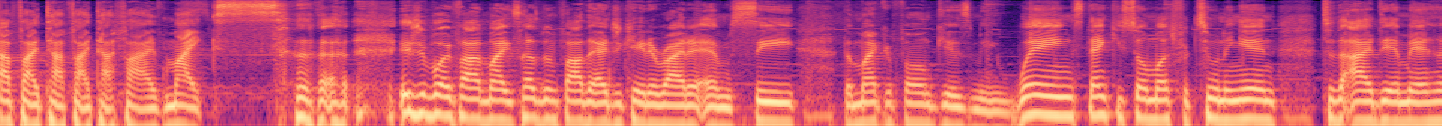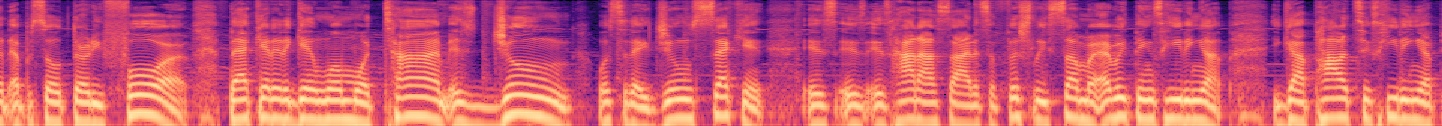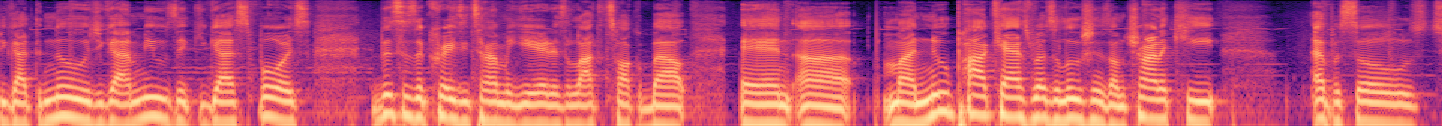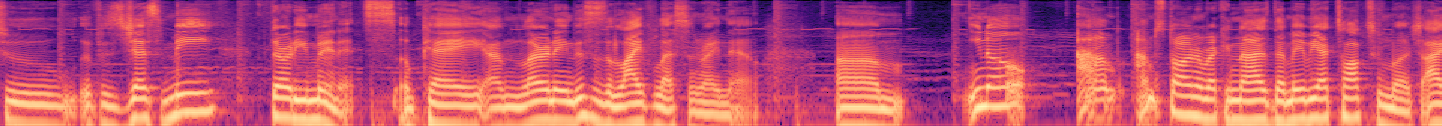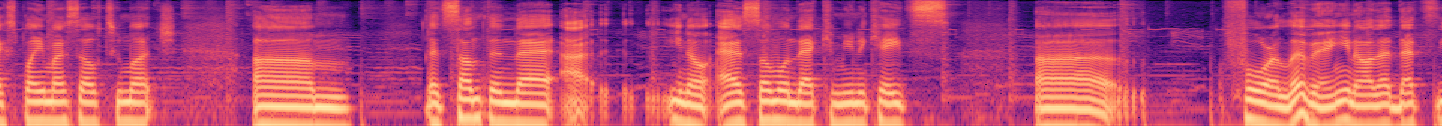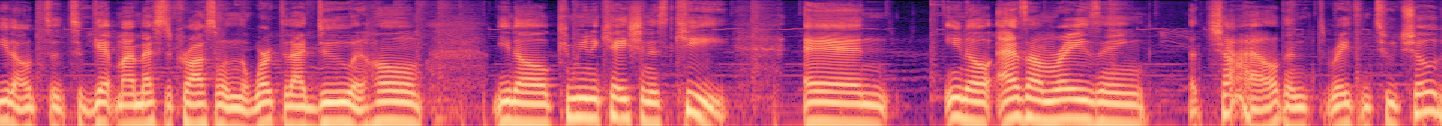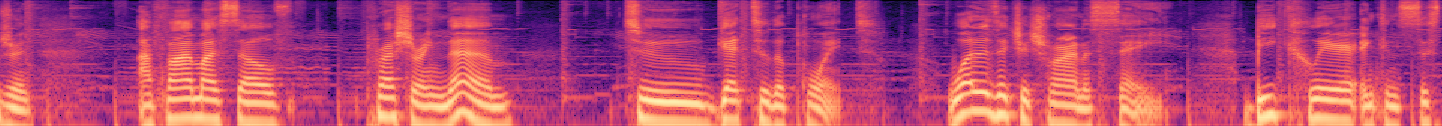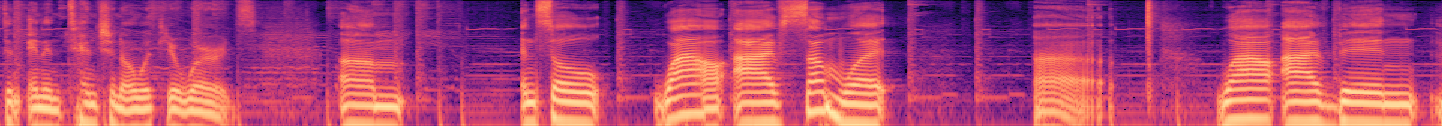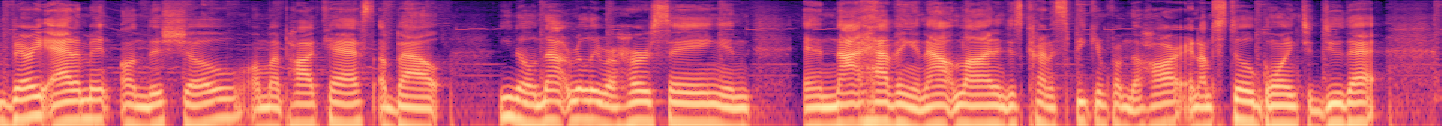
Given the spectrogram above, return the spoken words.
Top five, top five, top five mics. it's your boy Five Mics, husband, father, educator, writer, MC. The microphone gives me wings. Thank you so much for tuning in to the Idea Manhood episode 34. Back at it again one more time. It's June. What's today? June 2nd. Is is is hot outside. It's officially summer. Everything's heating up. You got politics heating up. You got the news. You got music. You got sports this is a crazy time of year. There's a lot to talk about. And uh, my new podcast resolutions, I'm trying to keep episodes to, if it's just me, 30 minutes. Okay. I'm learning. This is a life lesson right now. Um, you know, I'm I'm starting to recognize that maybe I talk too much. I explain myself too much. Um, that's something that I, you know, as someone that communicates uh, for a living. You know that that's you know to to get my message across in the work that I do at home. You know, communication is key, and you know as I'm raising a child and raising two children, I find myself pressuring them to get to the point. What is it you're trying to say? Be clear and consistent and intentional with your words. Um, and so while I've somewhat, uh, while I've been very adamant on this show, on my podcast about, you know, not really rehearsing and and not having an outline and just kind of speaking from the heart, and I'm still going to do that.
